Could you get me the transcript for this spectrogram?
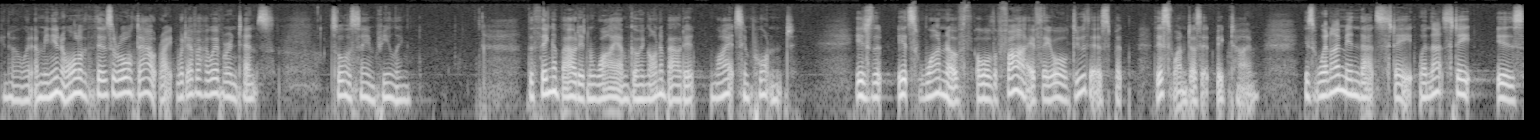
You know, when, I mean, you know, all of those are all doubt, right? Whatever, however intense, it's all the same feeling. The thing about it and why I'm going on about it, why it's important, is that it's one of all the five. They all do this, but this one does it big time. Is when I'm in that state, when that state is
